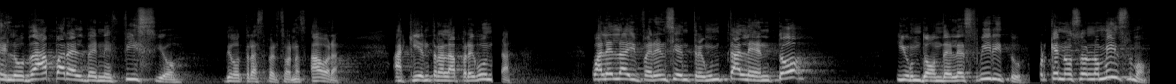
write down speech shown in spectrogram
Te lo da para el beneficio de otras personas. Ahora, aquí entra la pregunta. ¿Cuál es la diferencia entre un talento y un don del Espíritu? Porque no son lo mismo.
